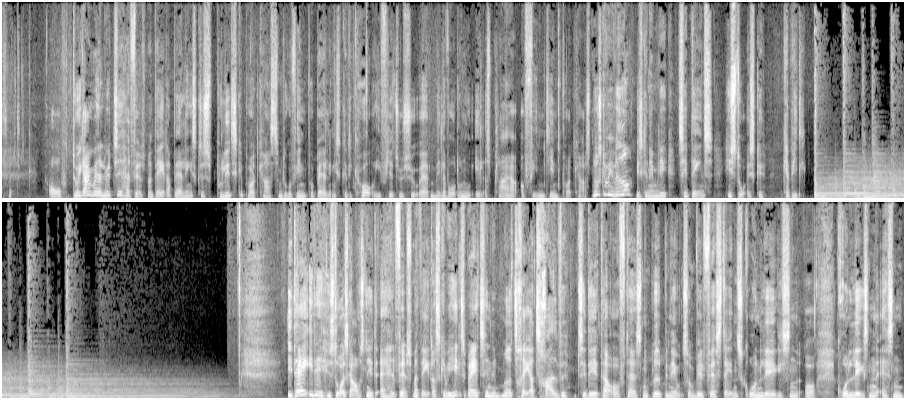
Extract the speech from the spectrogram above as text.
Selv. Og du er i gang med at lytte til 90 mandater, Berlingskes politiske podcast, som du kan finde på berlingske.dk i 24-7-appen, eller hvor du nu ellers plejer at finde din podcast. Nu skal vi videre. Vi skal nemlig til dagens historiske kapitel. I dag i det historiske afsnit af 90 mandater skal vi helt tilbage til 1933, til det, der ofte er sådan blevet benævnt som velfærdsstatens grundlæggelsen og grundlæggelsen af sådan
